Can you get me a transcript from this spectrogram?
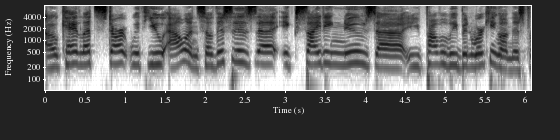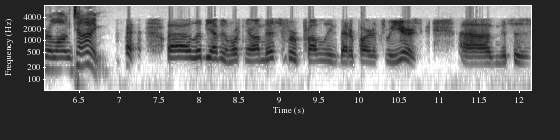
Okay, let's start with you, Allan. So this is uh, exciting news. Uh, you've probably been working on this for a long time. uh, Libby, I've been working on this for probably the better part of three years. Um, this is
